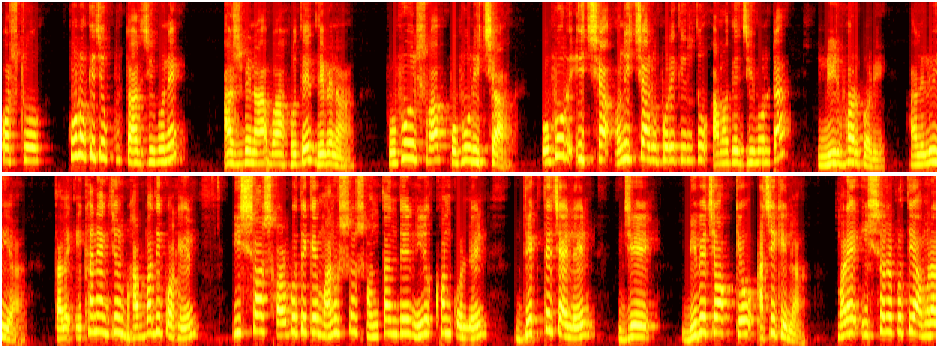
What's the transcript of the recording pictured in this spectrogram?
কষ্ট কোনো কিছু তার জীবনে আসবে না বা হতে দেবে না। প্রভুর সব প্রভুর ইচ্ছা প্রভুর ইচ্ছা অনিচ্ছার উপরে কিন্তু আমাদের জীবনটা নির্ভর করে। হালেলুইয়া তাহলে এখানে একজন ভাববাদী কহেন, ঈশ্বর স্বর্গ থেকে মানুষ সন্তানদের নিরীক্ষণ করলেন, দেখতে চাইলেন যে বিবেচক কেউ আছে কিনা। মানে ঈশ্বরের প্রতি আমরা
